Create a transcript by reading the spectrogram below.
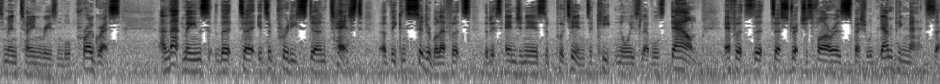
to maintain reasonable progress. And that means that uh, it's a pretty stern test of the considerable efforts that its engineers have put in to keep noise levels down. Efforts that uh, stretch as far as special damping mats, uh,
